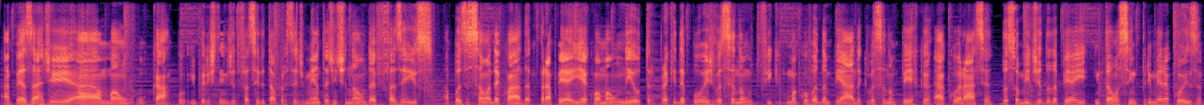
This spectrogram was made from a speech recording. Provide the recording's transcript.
Apesar de a mão, o carpo hiperestendido facilitar o procedimento, a gente não deve fazer isso. A posição adequada para PAI é com a mão neutra, para que depois você não fique com uma curva dampeada, que você não perca a acurácia da sua medida da PAI. Então, assim, primeira coisa,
